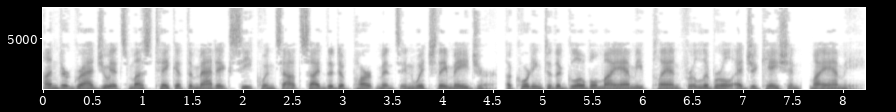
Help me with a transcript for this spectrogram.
Undergraduates must take a thematic sequence outside the departments in which they major. According to the Global Miami Plan for Liberal Education, Miami's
